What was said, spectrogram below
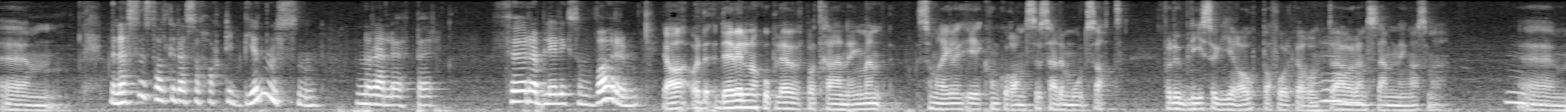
Um. Men jeg syns alltid det er så hardt i begynnelsen når jeg løper. Før jeg blir liksom varm. ja, og det, det vil du nok oppleve på trening, men som regel i konkurranse så er det motsatt. For du blir så gira opp av folka rundt deg og den stemninga som er. Ehm,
